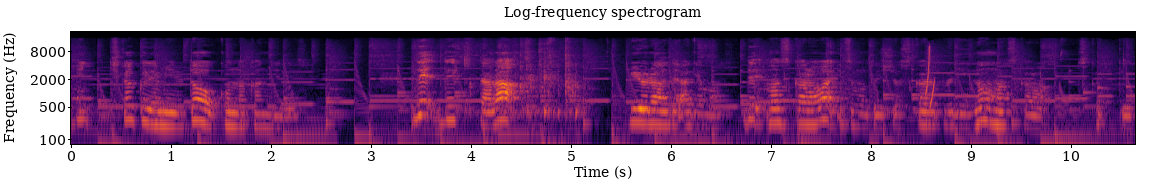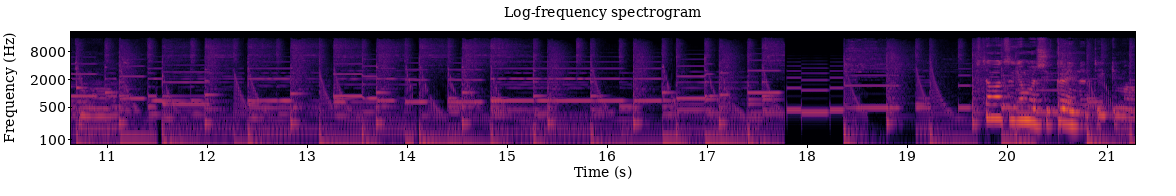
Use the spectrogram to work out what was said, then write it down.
はい近くで見るとこんな感じです。でできたらビューラーで上げます。でマスカラはいつもと一緒。スカルプ D のマスカラ使っていきます。下まつげもしっかり塗っていきます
